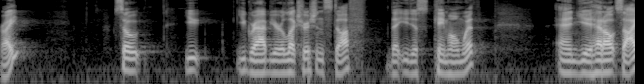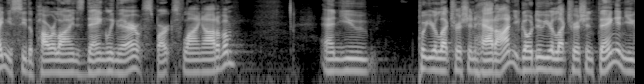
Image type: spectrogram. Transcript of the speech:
right? So you grab your electrician stuff that you just came home with, and you head outside and you see the power lines dangling there, with sparks flying out of them. And you put your electrician hat on, you go do your electrician thing, and you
